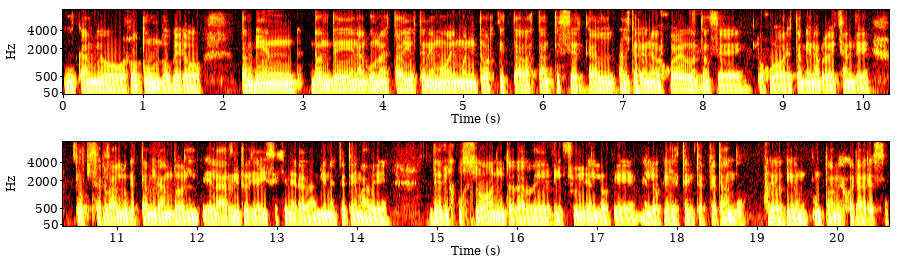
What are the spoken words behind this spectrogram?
un cambio rotundo, pero también donde en algunos estadios tenemos el monitor que está bastante cerca al, al terreno de juego, entonces eh, los jugadores también aprovechan de, de observar lo que está mirando el, el árbitro y ahí se genera también este tema de, de discusión y tratar de, de influir en lo que en lo que él está interpretando. Creo que es un punto a mejorar eso.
